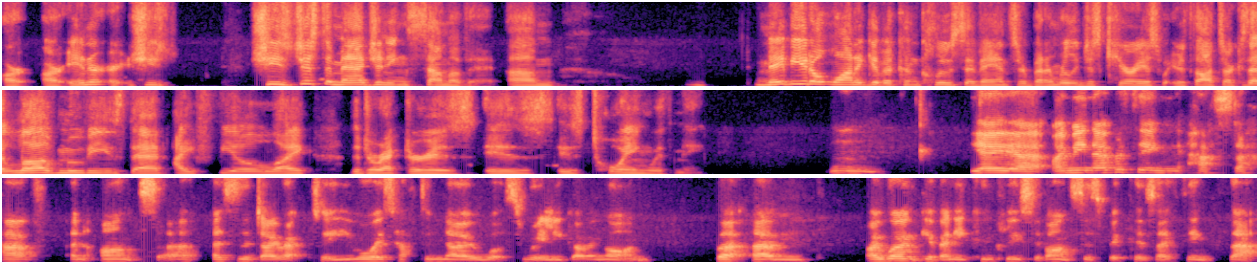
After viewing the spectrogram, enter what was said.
are are in her she's she's just imagining some of it. Um maybe you don't want to give a conclusive answer, but I'm really just curious what your thoughts are because I love movies that I feel like the director is is is toying with me. Mm. Yeah, yeah. I mean, everything has to have an answer as the director. You always have to know what's really going on. But um, I won't give any conclusive answers because I think that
